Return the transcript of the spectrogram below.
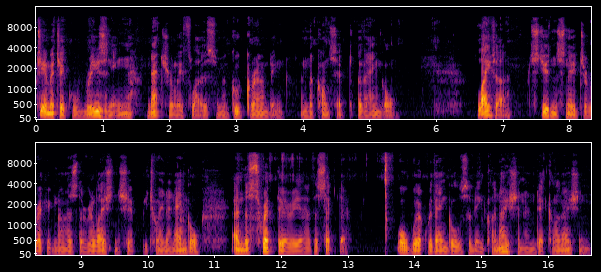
Geometrical reasoning naturally flows from a good grounding in the concept of angle. Later, students need to recognize the relationship between an angle and the swept area of a sector or work with angles of inclination and declination,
